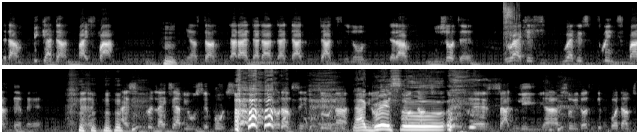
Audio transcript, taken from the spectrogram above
that I'm bigger than by far. Hmm. You understand? That I that I, that that that you know that I've in short eh, the way I just the way I just sprint past them eh. I sprint like say I be Usain Bolt. You get what I'm saying? So now Now, Grace, still boil down so to- exactly. Yeah. So it doesn't boil down to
